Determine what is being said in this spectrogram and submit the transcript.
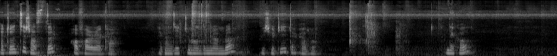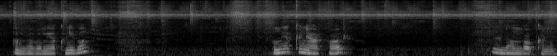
এটা হচ্ছে স্বাস্থ্যের অফার রেখা। এখন যেটির মাধ্যমে আমরা বিষয়টি দেখাবো। দেখো, আমরা ভূমি অক্ষ নিব। ভূমি অক্ষ নেওয়ার পর লম্ব অক্ষ নেব।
